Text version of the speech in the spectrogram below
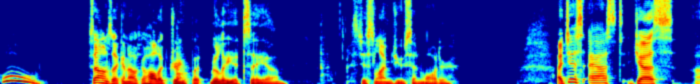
Woo! Sounds like an alcoholic drink, but really it's a um, it's just lime juice and water. I just asked Jess uh,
